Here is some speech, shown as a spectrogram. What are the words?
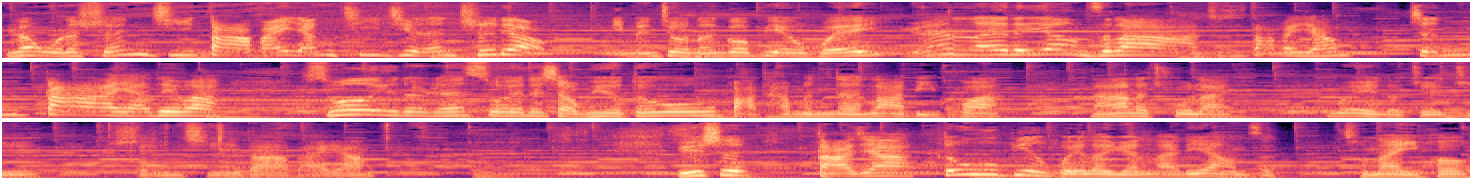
让我的神奇大白羊机器人吃掉，你们就能够变回原来的样子啦。这是大白羊。真大呀，对吧？所有的人，所有的小朋友都把他们的蜡笔画拿了出来，为了这只神奇大白羊。于是大家都变回了原来的样子。从那以后，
